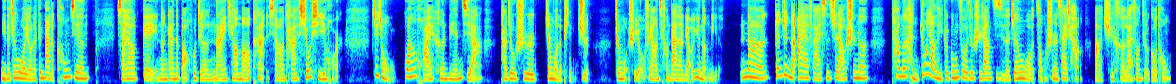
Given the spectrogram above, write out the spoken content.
你的真我有了更大的空间，想要给能干的保护者拿一条毛毯，想要他休息一会儿，这种关怀和连接啊，它就是真我的品质。真我是有非常强大的疗愈能力的。那真正的 IFS 治疗师呢，他们很重要的一个工作就是让自己的真我总是在场啊，去和来访者沟通。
